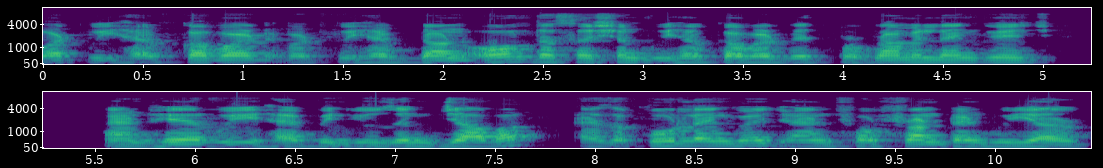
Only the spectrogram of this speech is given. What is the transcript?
what we have covered what we have done all the session we have covered with programming language. And here we have been using java as a core language. And for front end we are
